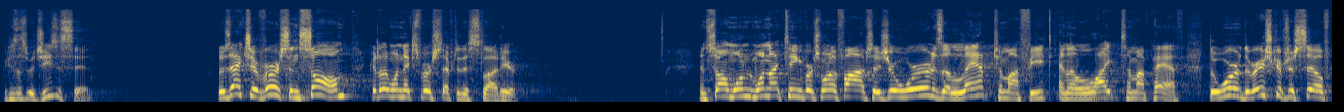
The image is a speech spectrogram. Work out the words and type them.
Because that's what Jesus said. There's actually a verse in Psalm, go to that one next verse after this slide here. And Psalm 119, verse 105 says, Your word is a lamp to my feet and a light to my path. The word, the very scripture itself,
